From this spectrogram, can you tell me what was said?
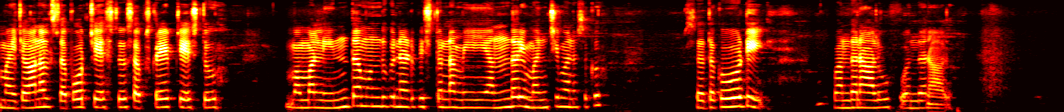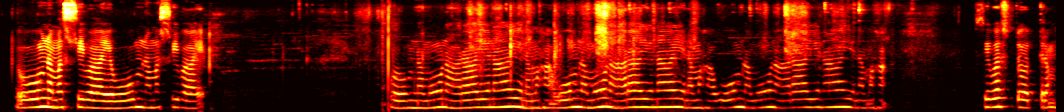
my channel support చేస్తూ సబ్స్క్రైబ్ చేస్తూ మమ్మల్ని ఇంత ముందుకు నడిపిస్తున్న మీ అందరి మంచి మనసుకు శతకోటి వందనాలు వందనాలు. ఓం నమ శివాయ ఓం నమ శివాయ. ఓం నమో నారాయణాయ నమ ఓం నమో నారాయణాయ నమ ఓం నమో నారాయణాయ నమ. శివస్తోత్రం.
